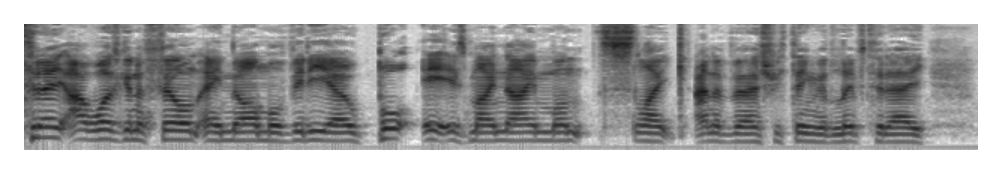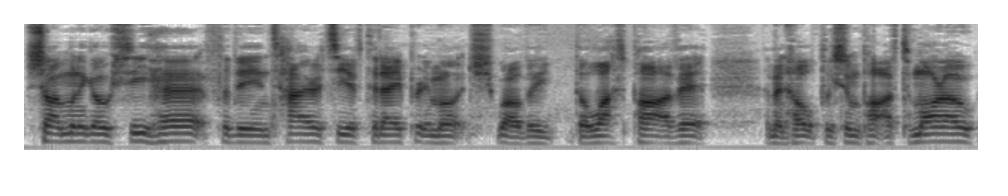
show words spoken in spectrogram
Today I was going to film a normal video, but it is my nine months like anniversary thing with Liv today. So I'm going to go see her for the entirety of today pretty much. Well, the, the last part of it and then hopefully some part of tomorrow.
